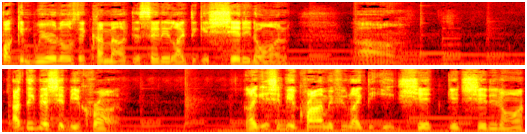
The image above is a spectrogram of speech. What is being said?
fucking weirdos that come out that say they like to get shitted on. Um, I think that should be a crime. Like it should be a crime if you like to eat shit, get shitted on.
